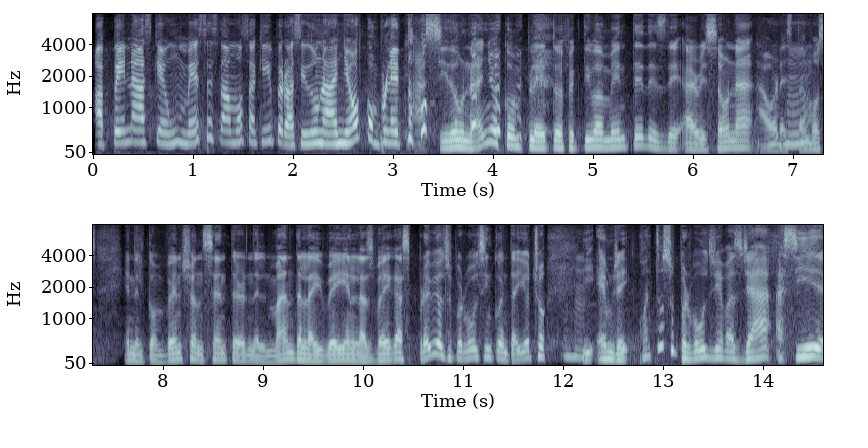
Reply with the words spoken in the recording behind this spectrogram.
apenas que un mes estamos aquí, pero ha sido un año completo. Ha sido un año completo, efectivamente, desde Arizona. Ahora estamos en el Convention Center, en el Mandalay Bay en Las Vegas, previo al Super Bowl 58. Y MJ, ¿cuántos Super Bowls llevas ya así,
